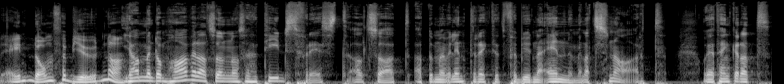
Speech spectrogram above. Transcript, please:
är inte de förbjudna? Ja men de har väl alltså någon sån här tidsfrist, alltså att, att de är väl inte riktigt förbjudna ännu men att snart. Och jag tänker att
